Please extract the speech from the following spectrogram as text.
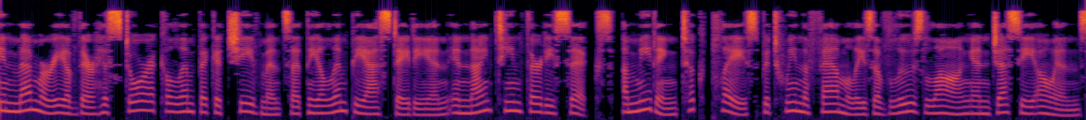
In memory of their historic Olympic achievements at the Olympiastadion in 1936, a meeting took place between the families of Luz Long and Jesse Owens.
